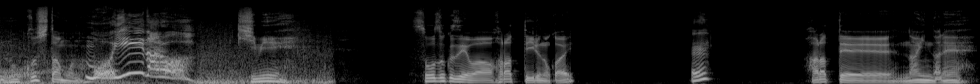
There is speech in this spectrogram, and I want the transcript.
残したもの。もういいだろう。君相続税は払っているのかい？え？払ってないんだね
